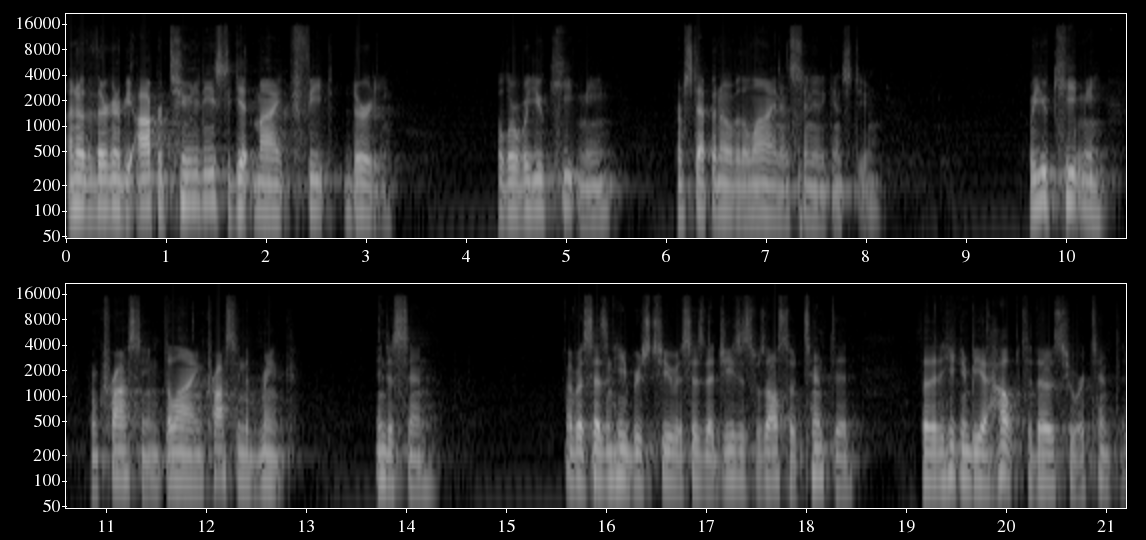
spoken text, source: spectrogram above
I know that there are going to be opportunities to get my feet dirty. But Lord, will you keep me from stepping over the line and sinning against you? Will you keep me from crossing the line, crossing the brink into sin? Like what it says in Hebrews 2, it says that Jesus was also tempted so that he can be a help to those who are tempted.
